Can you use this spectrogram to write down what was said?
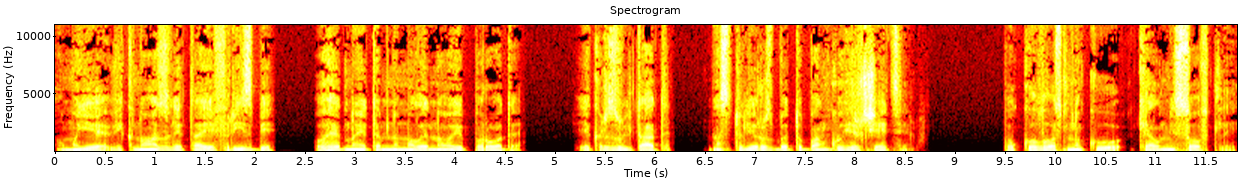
У моє вікно злітає фрізбі огидної темномалинової породи. Як результат, на столі розбито банку гірчиці. По колоснику Келмі Софтлі.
